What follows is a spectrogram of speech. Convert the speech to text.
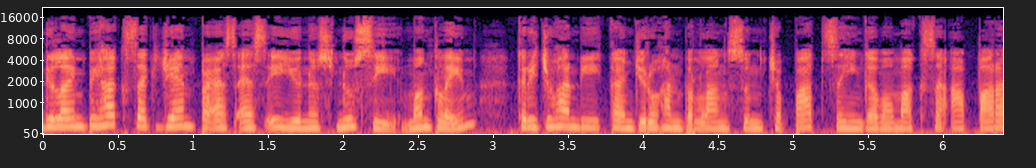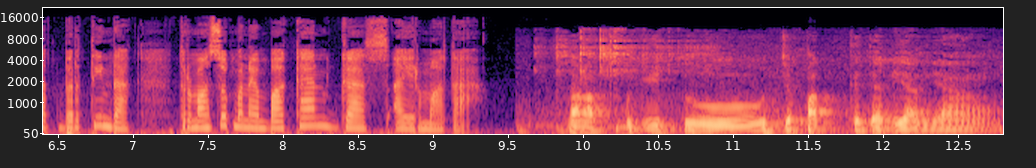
Di lain pihak, Sekjen PSSI Yunus Nusi mengklaim kericuhan di Kanjuruhan berlangsung cepat sehingga memaksa aparat bertindak, termasuk menembakkan gas air mata. Sangat begitu cepat kejadian yang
